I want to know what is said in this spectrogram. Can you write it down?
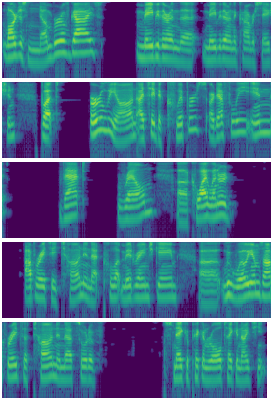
largest number of guys, maybe they're in the maybe they're in the conversation. But early on, I'd say the Clippers are definitely in that realm. Uh, Kawhi Leonard operates a ton in that pull up mid range game. Uh, Lou Williams operates a ton in that sort of snake a pick and roll, take a 19,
